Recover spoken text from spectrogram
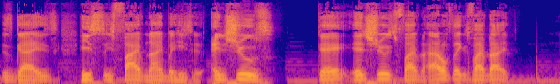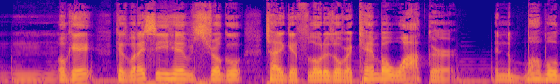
This guy, he's he's, he's five nine, but he's in shoes. Okay, in shoes, five nine. I don't think he's five nine. Mm. Okay, because when I see him struggle, try to get floaters over Kemba Walker in the bubble,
